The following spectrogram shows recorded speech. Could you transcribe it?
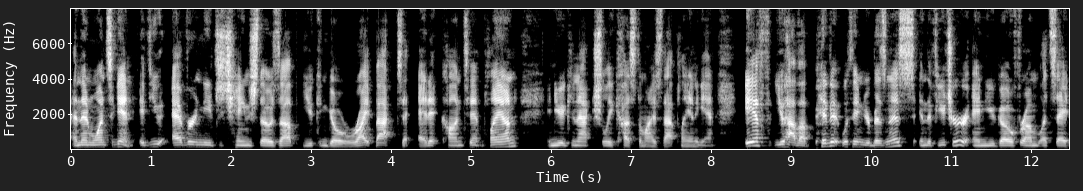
And then once again, if you ever need to change those up, you can go right back to edit content plan and you can actually customize that plan again. If you have a pivot within your business in the future and you go from, let's say,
